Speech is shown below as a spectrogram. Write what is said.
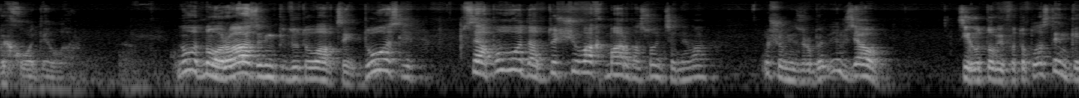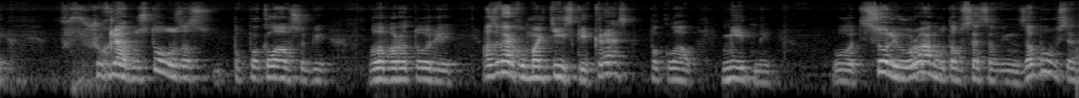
Виходила. Ну, одного разу він підготував цей дослід. Вся погода, дощова, хмарна, сонця нема. Ну, що він зробив? Він взяв ці готові фотопластинки, в шухляду столу поклав собі в лабораторії, а зверху мальтійський крест поклав, мідний. От, солі урану, там все це він забувся,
